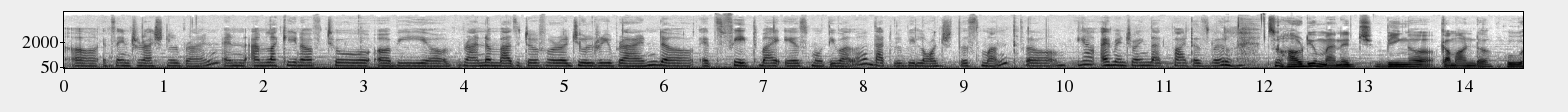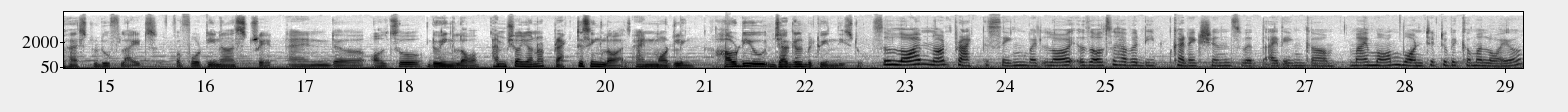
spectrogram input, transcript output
Uh, it's an international brand, and I'm lucky enough to uh, be a brand ambassador for a jewelry brand. Uh, it's Faith by A.S. Motiwala that will be launched this month. So yeah, I'm enjoying that part as well. So how do you manage being a commander who has to do flights for 14 hours straight and uh, also doing law? I'm sure you're not practicing law and modeling. How do you juggle between these two? So law I'm not practicing, but law is also have a deep connections with. I think um, my mom wanted to become a lawyer,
